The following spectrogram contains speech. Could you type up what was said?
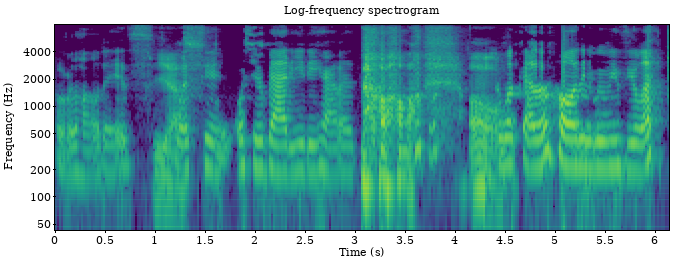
over the holidays. Yes. What's your What's your bad eating habits? oh. what kind of holiday movies you like?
